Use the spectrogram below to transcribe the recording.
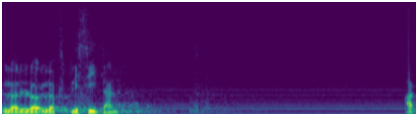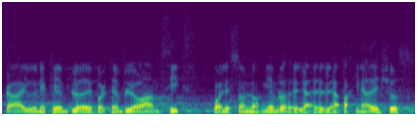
lo, explicitan. Acá hay un ejemplo de, por ejemplo, AMSIX, cuáles son los miembros de la, página de ellos.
